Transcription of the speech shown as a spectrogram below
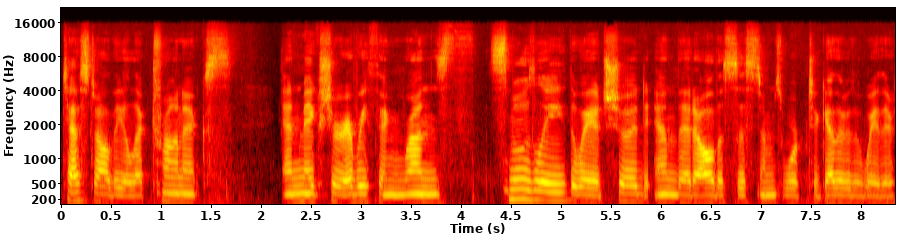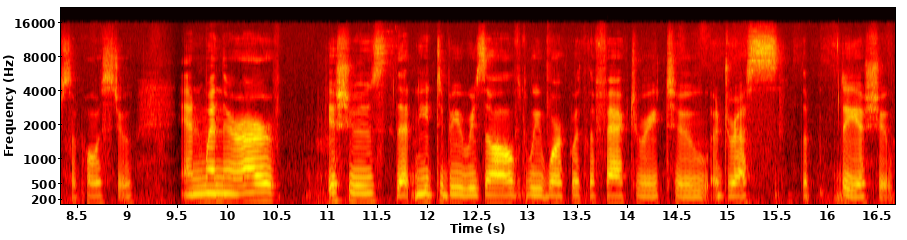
test all the electronics, and make sure everything runs smoothly the way it should and that all the systems work together the way they're supposed to. And when there are issues that need to be resolved, we work with the factory to address the, the issue.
